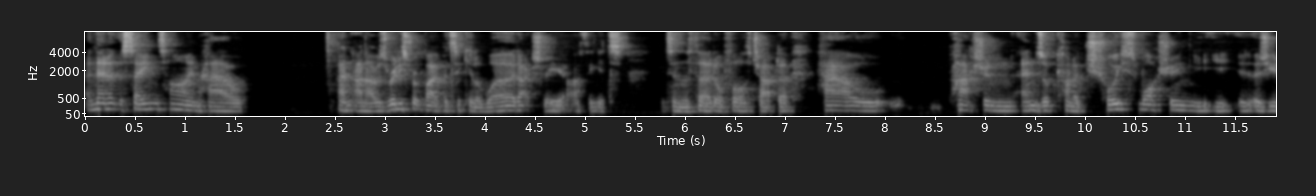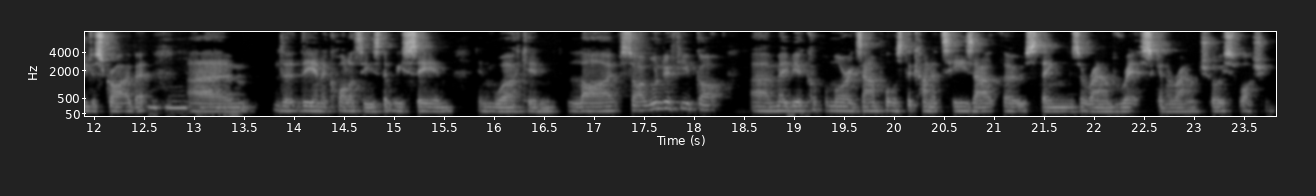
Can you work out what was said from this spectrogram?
And then at the same time, how, and, and I was really struck by a particular word, actually, I think it's, it's in the third or fourth chapter, how passion ends up kind of choice washing, as you describe it, mm-hmm. um, the, the inequalities that we see in, in working lives. So I wonder if you've got uh, maybe a couple more examples to kind of tease out those things around risk and around choice washing.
